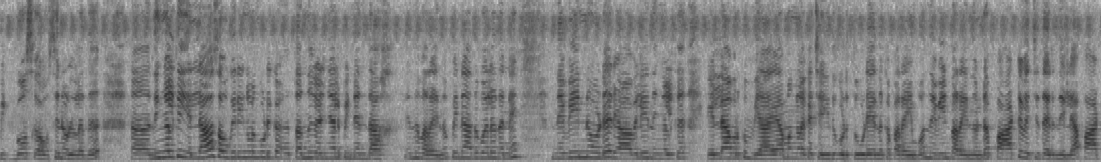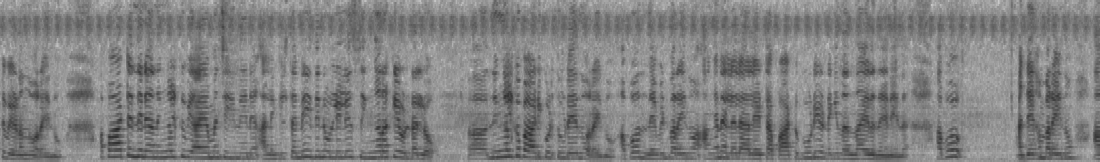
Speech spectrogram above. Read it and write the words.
ബിഗ് ബോസ് ഹൗസിനുള്ളത്. നിങ്ങൾക്ക് എല്ലാ സൗകര്യങ്ങളും കൂടി തന്നു കഴിഞ്ഞാൽ പിന്നെ എന്താ എന്ന് പറയുന്നു. പിന്നെ അതുപോലെ തന്നെ നവീനോട് രാവിലെ നിങ്ങൾക്ക് എല്ലാവർക്കും വ്യായാമങ്ങളൊക്കെ ചെയ്തു കൊടുത്തുകൂടെ എന്നൊക്കെ പറയുമ്പോൾ നവീൻ പറയുന്നുണ്ട് പാട്ട് വെച്ച് തരുന്നില്ല. പാട്ട് വേണമെന്ന് പറയുന്നു. ആ പാട്ട് എന്തിനാ നിങ്ങൾക്ക് വ്യായാമം ചെയ്യുന്നതിന് അല്ലെങ്കിൽ തന്നെ ഇതിനുള്ളിൽ സിംഗറൊക്കെ ഉണ്ടല്ലോ. നിങ്ങൾക്ക് പാടിക്കൊടുത്തൂടെ എന്ന് പറയുന്നു. അപ്പോൾ നെവിൻ പറയുന്നു അങ്ങനെയല്ല ലാലേട്ടാ പാട്ട് കൂടി ഉണ്ടെങ്കിൽ നന്നായിരുന്നേനേന്ന്. അപ്പോൾ അദ്ദേഹം പറയുന്നു ആ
